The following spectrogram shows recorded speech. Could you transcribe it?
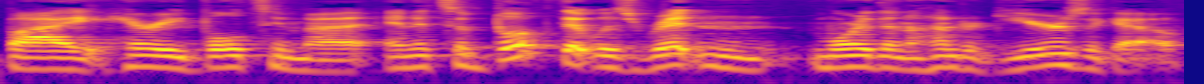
by Harry Bultema, and it's a book that was written more than 100 years ago,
